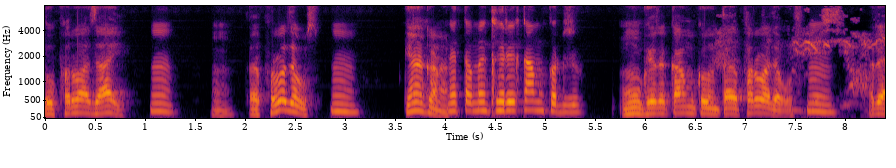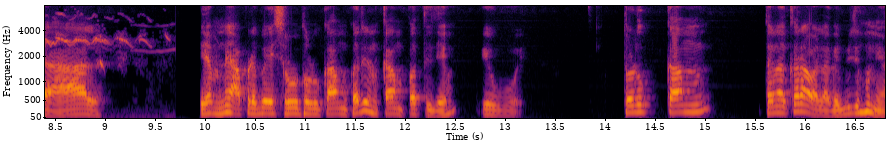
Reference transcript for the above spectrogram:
તું ફરવા જાય? હમ. તારે ફરવા જવું છે? હમ. ક્યાં કણે ને તમે ઘેરે કામ કરજો. હું ઘરે કામ કરું તારે ફરવા જવું છે. અરે હાલ. એમ ને આપણે બે થોડું થોડું કામ કરીને કામ પતી જાય એવું હોય. થોડુંક કામ તને કરાવવા લાગે બીજું શું ને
